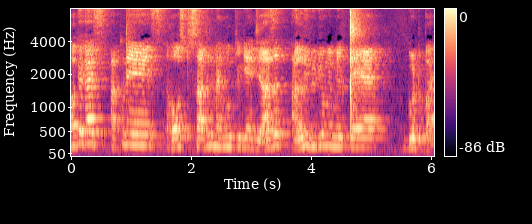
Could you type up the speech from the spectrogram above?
ओके गाइस अपने होस्ट साजिद महमूद के लिए इजाज़त। अगली वीडियो में मिलते हैं। गुड बाय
